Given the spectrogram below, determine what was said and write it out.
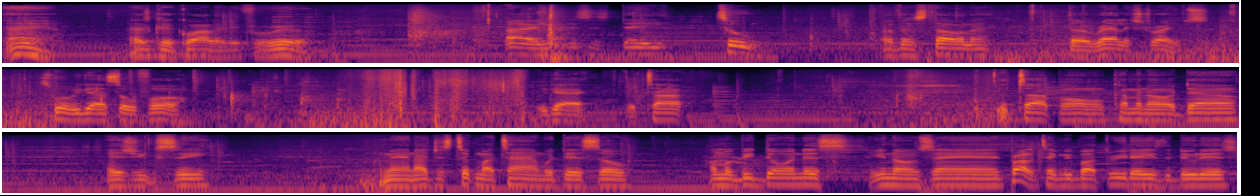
Damn, that's good quality for real. All right, man, this is day two of installing the rally stripes. That's what we got so far. We got the top, the top on coming all down, as you can see. Man, I just took my time with this, so I'm gonna be doing this, you know what I'm saying? Probably take me about three days to do this,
